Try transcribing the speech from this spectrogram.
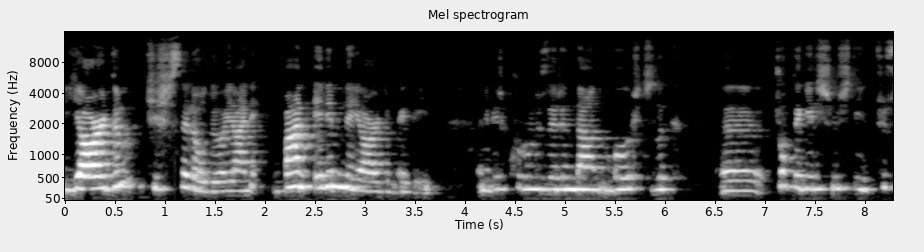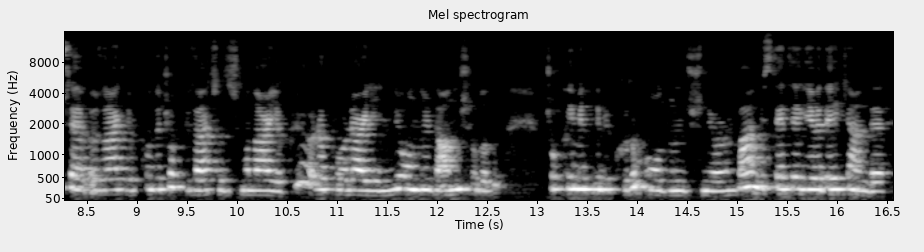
yardım kişisel oluyor. Yani ben elimle yardım edeyim. Hani bir kurum üzerinden bağışçılık e, çok da gelişmiş değil. TÜSEV özellikle bu konuda çok güzel çalışmalar yapıyor. Raporlar yayınlıyor. Onları da almış olalım. Çok kıymetli bir kurum olduğunu düşünüyorum. Ben biz STGV'deyken de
